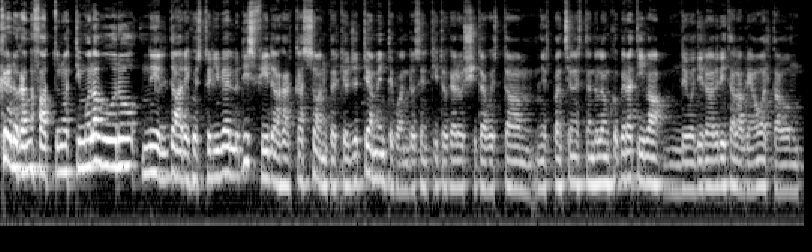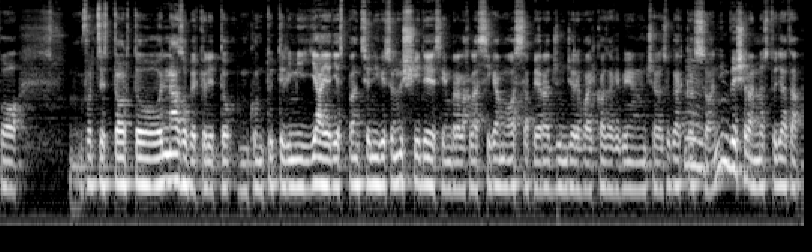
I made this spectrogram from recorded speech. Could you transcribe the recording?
Credo che hanno fatto un ottimo lavoro nel dare questo livello di sfida a Carcassonne perché oggettivamente quando ho sentito che era uscita questa mm, espansione standalone cooperativa, mm, devo dire la verità, la prima volta avevo un po' mm, forse storto il naso perché ho detto mm, con tutte le migliaia di espansioni che sono uscite sembra la classica mossa per raggiungere qualcosa che prima non c'era su Carcassonne, invece l'hanno studiata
